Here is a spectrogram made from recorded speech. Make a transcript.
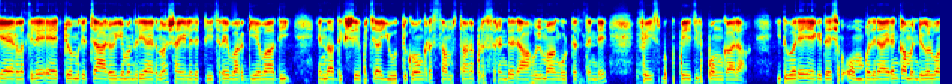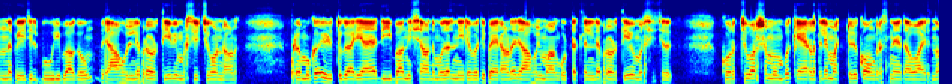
കേരളത്തിലെ ഏറ്റവും മികച്ച ആരോഗ്യമന്ത്രിയായിരുന്ന ശൈലജ ടീച്ചറെ വർഗീയവാദി എന്ന് അധിക്ഷേപിച്ച യൂത്ത് കോൺഗ്രസ് സംസ്ഥാന പ്രസിഡന്റ് രാഹുൽ മാങ്കൂട്ടത്തിന്റെ ഫേസ്ബുക്ക് പേജിൽ പൊങ്കാല. ഇതുവരെ ഏകദേശം ഒമ്പതിനായിരം കമന്റുകൾ വന്ന പേജിൽ ഭൂരിഭാഗവും രാഹുലിന്റെ പ്രവൃത്തിയെ വിമർശിച്ചുകൊണ്ടാണ്. പ്രമുഖ എഴുത്തുകാരിയായ ദീപ നിശാന്ത് മുതൽ നിരവധി പേരാണ് രാഹുൽ മാങ്കൂട്ടത്തിലിന്റെ പ്രവൃത്തിയെ വിമർശിച്ചത്. കുറച്ചു വർഷം മുമ്പ് കേരളത്തിലെ മറ്റൊരു കോൺഗ്രസ് നേതാവായിരുന്ന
